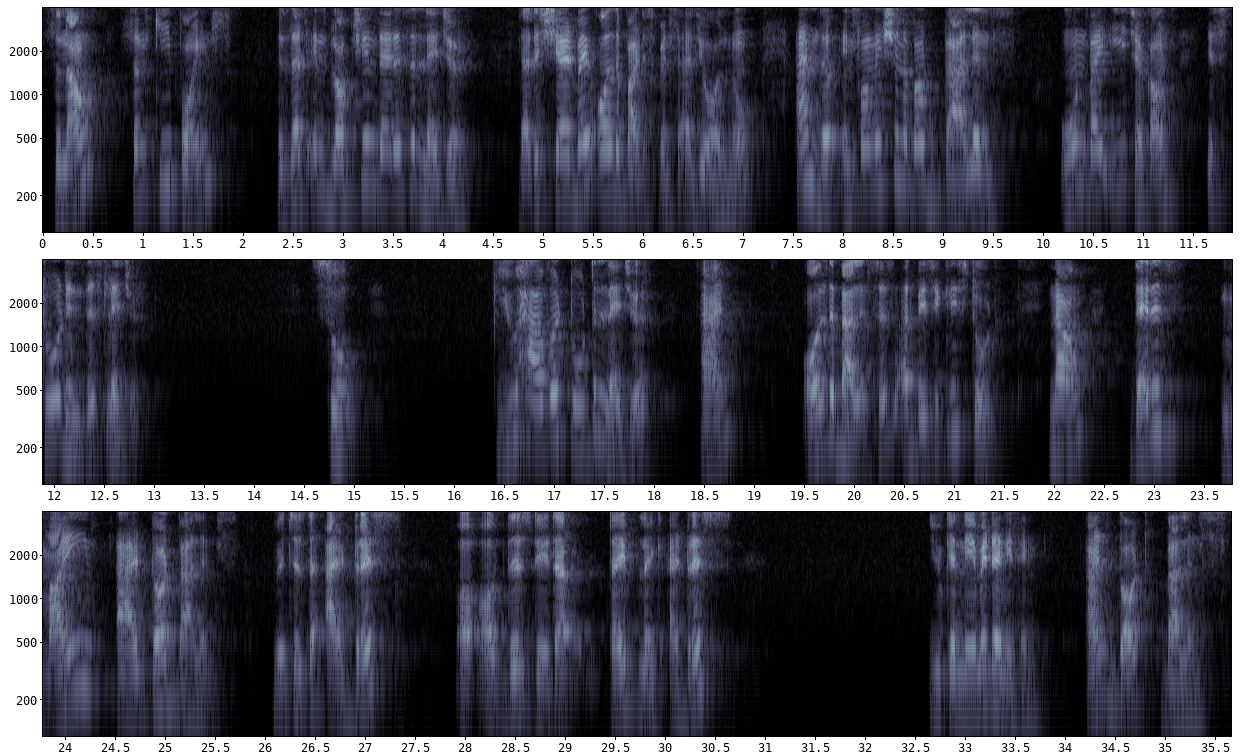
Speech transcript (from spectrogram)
So now some key points is that in blockchain there is a ledger that is shared by all the participants as you all know. And the information about balance owned by each account is stored in this ledger. So you have a total ledger and all the balances are basically stored. Now there is my ad dot balance which is the address uh, of this data type like address you can name it anything and dot balance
